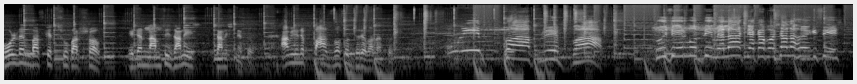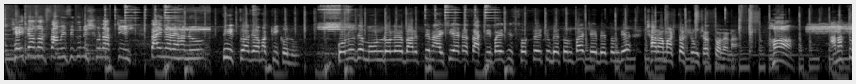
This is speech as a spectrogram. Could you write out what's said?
গোল্ডেন বাস্কেট সুপার শপ এটার নাম তুই জানিস? জানিস না তো। আমি এনে পাঁচ বছর ধরে বাজার করি। বাপ রে বাপ। তুই যে এর মধ্যে মেলা টাকা পয়সালা হয়ে গেছিস সেইটা আমাকে স্বামী চিকুনি শোনাচ্ছিস তাই না রে হানু? তুই একটু আগে আমার কি কলু? কলু যে মন্ডলের বাড়িতে আইসি একটা চাকরি পাইছি ছোট্ট একটু বেতন পাই সেই বেতন দিয়ে সারা মাস তোর সংসার চলে না। হ আমার তো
